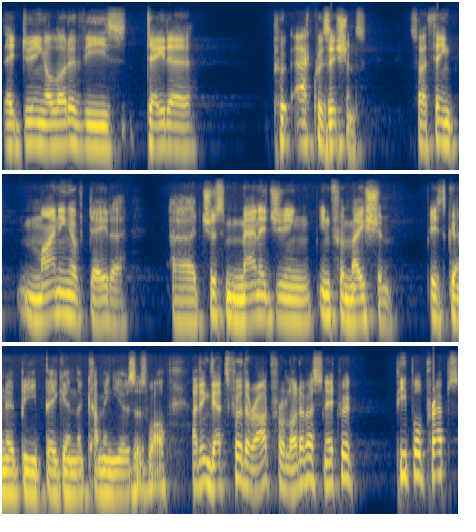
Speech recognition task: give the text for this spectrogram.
they're doing a lot of these data acquisitions. So I think mining of data, uh, just managing information is going to be big in the coming years as well. I think that's further out for a lot of us network people, perhaps.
